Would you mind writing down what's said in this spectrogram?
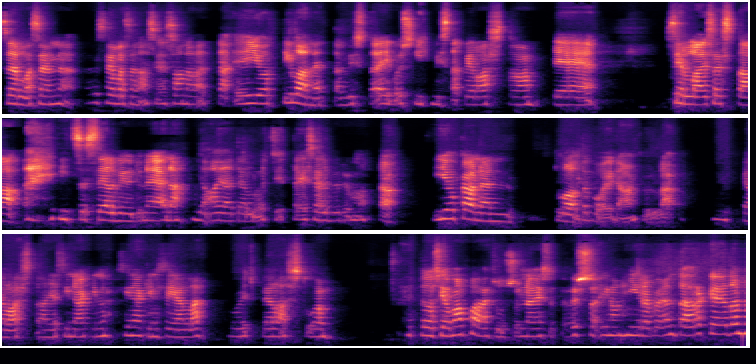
sellaisen, sellaisen asian sanoa, että ei ole tilannetta, mistä ei voisi ihmistä pelastaa. Tee sellaisesta itse selviytyneenä ja ajatellut, että sitten ei selviydy, mutta jokainen tuolta voidaan kyllä pelastaa ja sinäkin, sinäkin siellä voit pelastua. Että tosiaan vapaaehtoisuus on näissä töissä ihan hirveän tärkeää.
